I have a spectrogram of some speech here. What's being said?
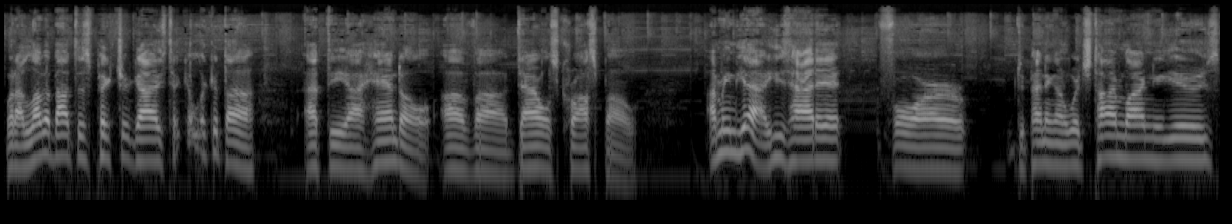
What I love about this picture, guys, take a look at the at the uh, handle of uh, Daryl's crossbow. I mean, yeah, he's had it for depending on which timeline you use,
